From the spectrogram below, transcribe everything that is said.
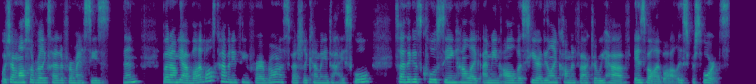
which I'm also really excited for my season. But um, yeah, volleyball is kind of a new thing for everyone, especially coming into high school. So I think it's cool seeing how, like, I mean, all of us here, the only common factor we have is volleyball, at least for sports.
